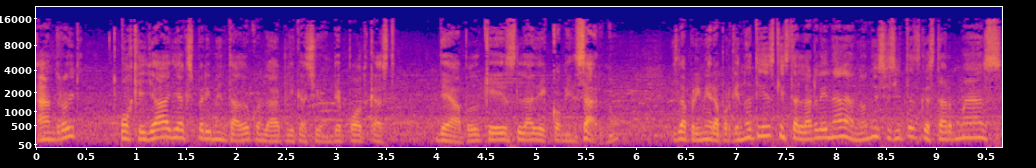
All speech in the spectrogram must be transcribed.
Android o que ya haya experimentado con la aplicación de podcast de Apple, que es la de comenzar, ¿no? Es la primera, porque no tienes que instalarle nada, no necesitas gastar más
